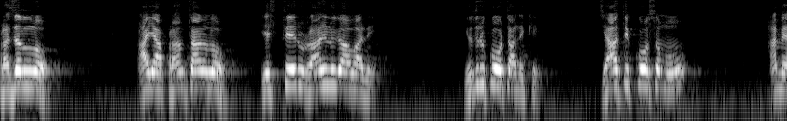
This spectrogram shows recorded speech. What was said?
ప్రజల్లో ఆయా ప్రాంతాలలో ఎస్తేరు రాణులు కావాలి. ఎదుర్కోవటానికి జాతి కోసము ఆమె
